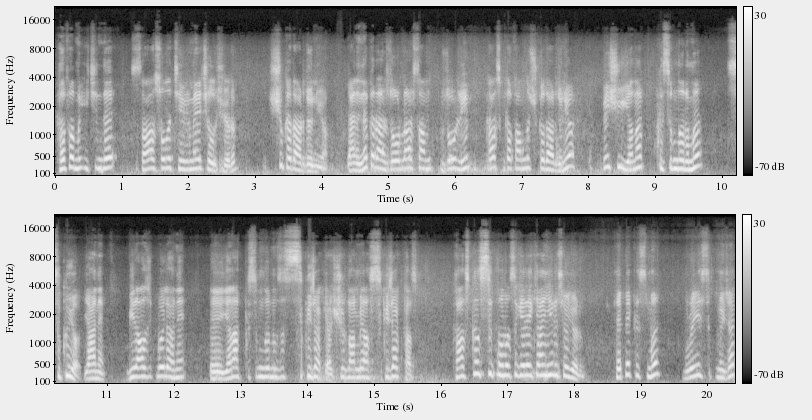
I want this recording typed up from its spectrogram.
Kafamı içinde sağa sola çevirmeye çalışıyorum. Şu kadar dönüyor. Yani ne kadar zorlarsam zorlayayım kask kafamda şu kadar dönüyor. Ve şu yanak kısımlarımı sıkıyor. Yani birazcık böyle hani e, yanak kısımlarınızı sıkacak. Yani şuradan biraz sıkacak kask. Kaskın sıkmaması gereken yeri söylüyorum. Tepe kısmı burayı sıkmayacak.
